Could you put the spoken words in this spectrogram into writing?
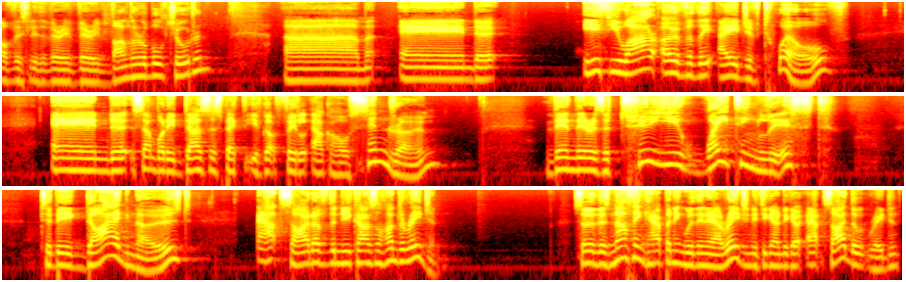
obviously the very very vulnerable children. Um, and uh, if you are over the age of 12 and uh, somebody does suspect that you've got fetal alcohol syndrome, then there is a two year waiting list to be diagnosed outside of the Newcastle Hunter region. So there's nothing happening within our region. If you're going to go outside the region,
